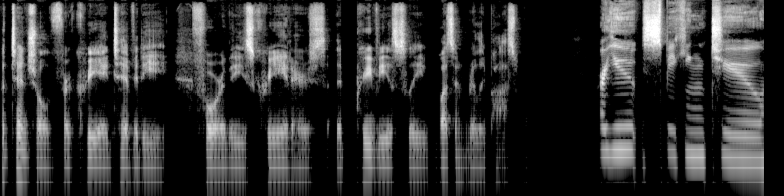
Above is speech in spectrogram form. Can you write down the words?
potential for creativity for these creators that previously wasn't really possible. Are you speaking to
